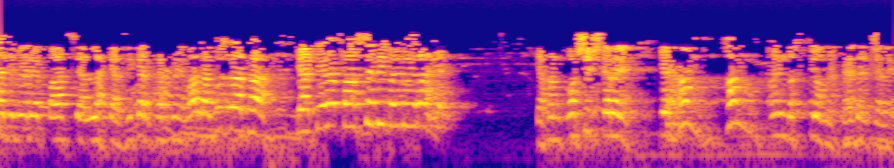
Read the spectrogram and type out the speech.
آج میرے پاس سے اللہ کا ذکر کرنے والا گزرا تھا۔ کیا تیرے پاس سے بھی کوئی گزرا ہے؟ کہ ہم کوشش کریں کہ ہم ہم ان بستیوں میں پیدل چلیں۔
